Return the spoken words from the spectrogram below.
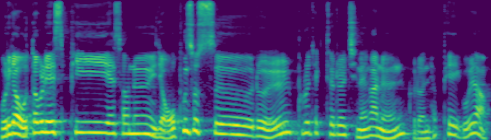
우리가 OWASP에서는 이제 오픈소스를 프로젝트를 진행하는 그런 협회이고요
